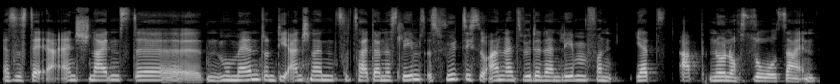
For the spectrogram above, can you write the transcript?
es ist der einschneidendste Moment und die einschneidendste Zeit deines Lebens. Es fühlt sich so an, als würde dein Leben von jetzt ab nur noch so sein.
